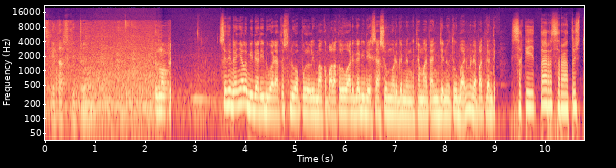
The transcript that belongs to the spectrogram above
sekitar segitu Itu mobil Setidaknya lebih dari 225 kepala keluarga di desa Sumur Geneng, Kecamatan Jenutuban mendapat ganti Sekitar 170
